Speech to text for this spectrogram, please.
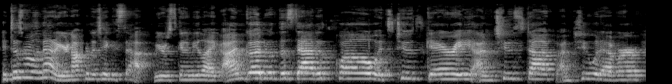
it doesn't really matter. You're not going to take a step. You're just going to be like, I'm good with the status quo. It's too scary. I'm too stuck. I'm too whatever.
